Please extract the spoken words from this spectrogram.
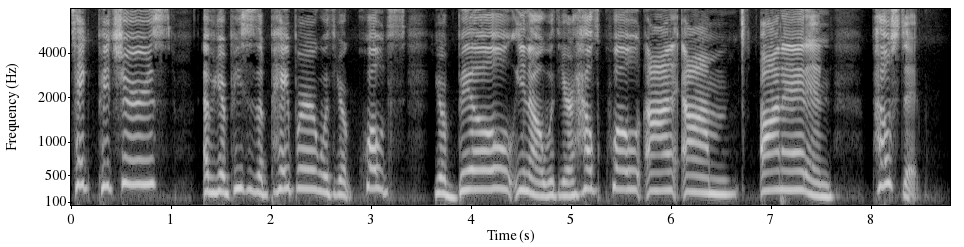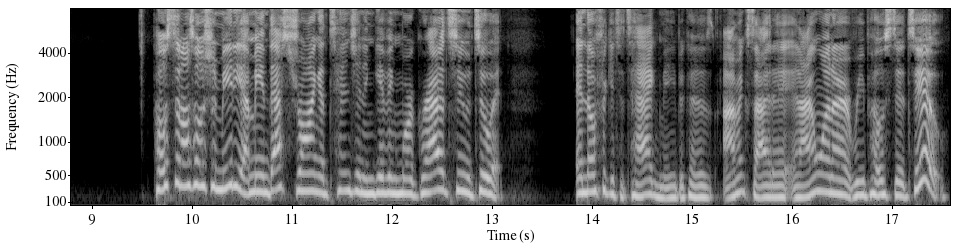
Take pictures of your pieces of paper with your quotes, your bill, you know, with your health quote on um on it and post it. Post it on social media. I mean, that's drawing attention and giving more gratitude to it. And don't forget to tag me because I'm excited and I want to repost it too.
